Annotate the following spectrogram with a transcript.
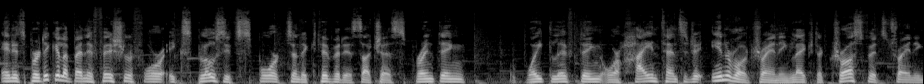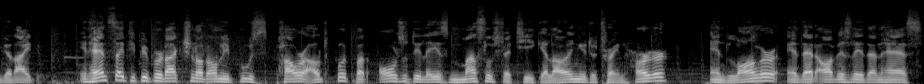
And it's particularly beneficial for explosive sports and activities such as sprinting, weightlifting, or high intensity interval training like the CrossFit training that I do. Enhanced ATP production not only boosts power output but also delays muscle fatigue, allowing you to train harder and longer, and that obviously then has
